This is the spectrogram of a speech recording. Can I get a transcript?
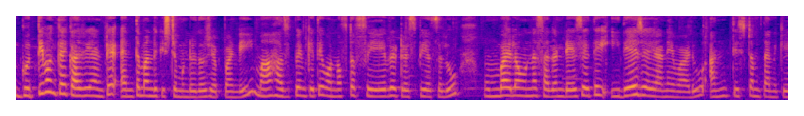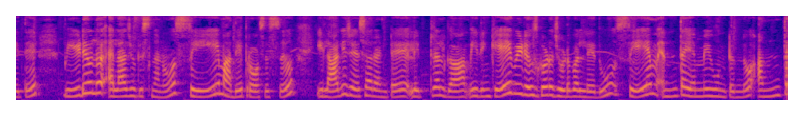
గుత్తి వంకాయ కర్రీ అంటే ఎంతమందికి ఇష్టం ఉండదో చెప్పండి. మా హస్బెండ్కి అయితే one of the favourite recipe అసలు. ముంబైలో ఉన్న సగం డేస్ అయితే ఇదే చేయనేవాడు అంత ఇష్టం తనకైతే. వీడియోలో ఎలా చూపిస్తున్నానో సేమ్ అదే ప్రాసెస్. ఇలాగే చేశారంటే లిటరల్గా మీరు ఇంకే వీడియోస్ కూడా చూడబడలేదు. సేమ్ ఎంత ఎమ్మి ఉంటుందో అంత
